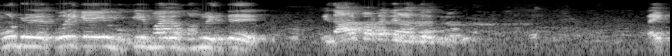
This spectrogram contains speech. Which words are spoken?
மூன்று கோரிக்கையை முக்கியமாக முன்வைத்து இந்த ஆர்ப்பாட்டத்தை நடந்திருக்கிறோம் ரைட்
